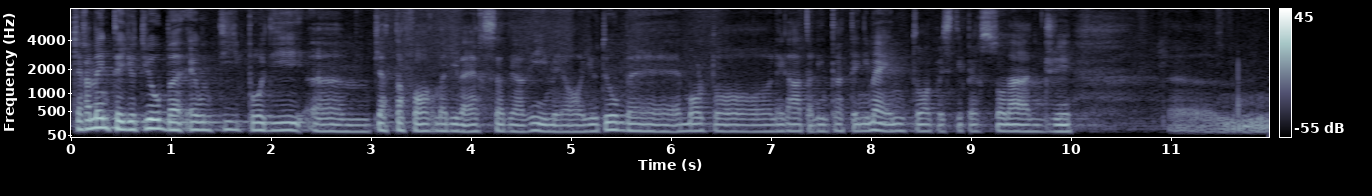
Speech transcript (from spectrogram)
Chiaramente YouTube è un tipo di ehm, piattaforma diversa da Vimeo. YouTube è molto legato all'intrattenimento, a questi personaggi. ehm,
